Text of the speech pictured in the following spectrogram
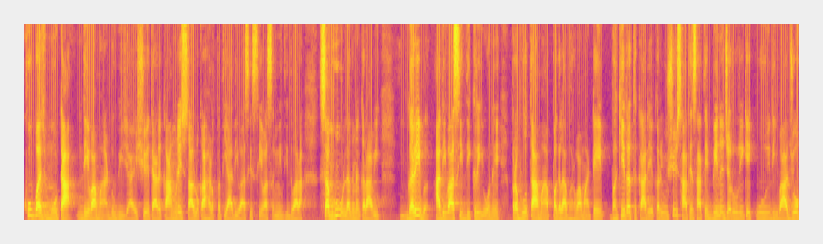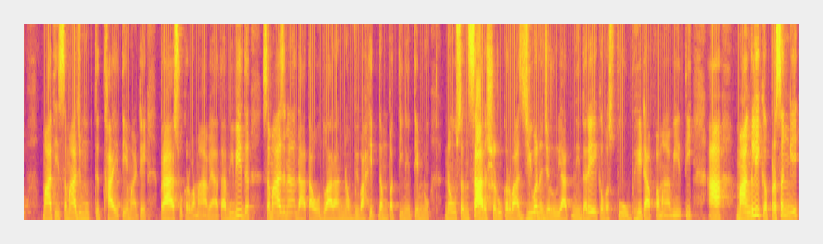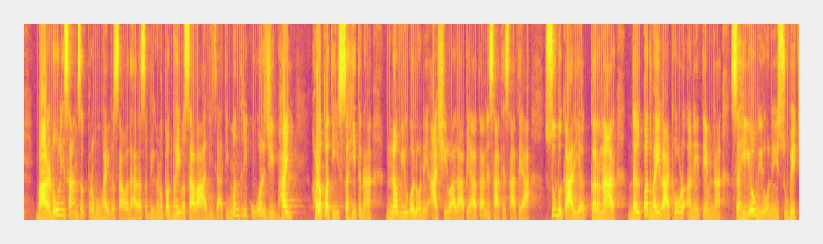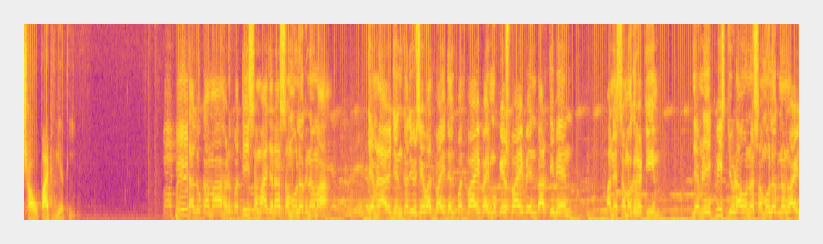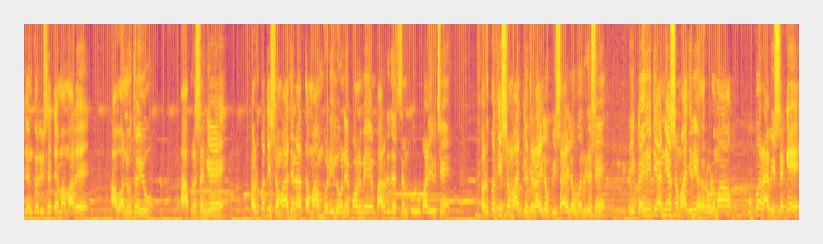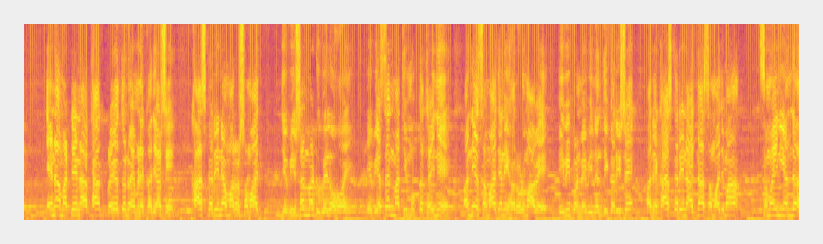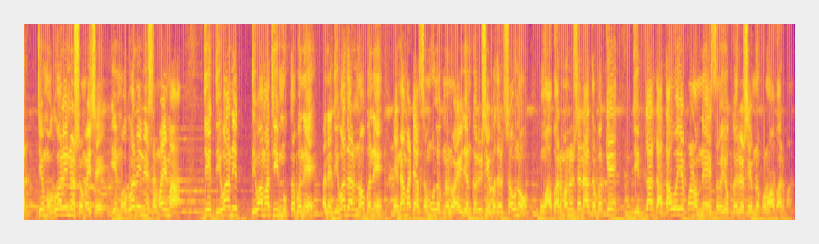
ખૂબ જ મોટા દેવામાં ડૂબી જાય છે. ત્યારે કામરેજ તાલુકા હળપતિ આદિવાસી સેવા સમિતિ દ્વારા સમૂહ લગ્ન કરાવી ગરીબ આદિવાસી દીકરીઓને પ્રભુતામાં પગલાં ભરવા માટે ભગીરથ કાર્ય કર્યું છે. સાથે સાથે બિનજરૂરી કે કુરિવાજોમાંથી સમાજ મુક્ત થાય તે માટે પ્રયાસો કરવામાં આવ્યા હતા. વિવિધ સમાજના દાતાઓ દ્વારા નવવિવાહિત દંપતીને તેમનો નવ સંસાર શરૂ કરવા જીવન જરૂરિયાતની દરેક વસ્તુઓ ભેટ આપવામાં આવી હતી. આ માંગલિક પ્રસંગે બારડોલી સાંસદ પ્રભુભાઈ વસાવા, ધારાસભ્ય ગણપતભાઈ વસાવા, આદિજાતિ મંત્રી કુંવરજીભાઈ હળપતિ સહિતના નવયુગલોને આશીર્વાદ આપ્યા હતા અને સાથે સાથે આ શુભ કાર્ય કરનાર દલપતભાઈ રાઠોડ અને તેમના સહયોગીઓને શુભેચ્છાઓ પાઠવી હતી. તાલુકામાં હળપતિ સમાજના સમૂહ લગ્નમાં જેમણે આયોજન કર્યું છે ભાઈ દલપતભાઈ, ભાઈ મુકેશભાઈ, બેન ભારતીબેન અને સમગ્ર ટીમ જેમણે એકવીસ જોડાઓનો સમૂહ લગ્નનું આયોજન કર્યું છે તેમાં મારે આવવાનું થયું. આ પ્રસંગે હળપતિ સમાજના તમામ વડીલોને પણ મેં માર્ગદર્શન પૂરું પાડ્યું છે. હળપતિ સમાજ કચડાયેલો, પીસાયેલો વર્ગ છે. એ કઈ રીતે અન્ય સમાજની હરોળમાં ઉપર આવી શકે એના માટેના અથાગ પ્રયત્નો એમણે કર્યા છે. ખાસ કરીને અમારો સમાજ જે વ્યસનમાં ડૂબેલો હોય, એ વ્યસનમાંથી મુક્ત થઈને અન્ય સમાજની હરોળમાં આવે એવી પણ મેં વિનંતી કરી છે. અને ખાસ કરીને આજના સમાજમાં સમયની અંદર જે મોંઘવારીનો સમય છે, એ મોંઘવારીના સમયમાં જે દેવાને દેવામાંથી મુક્ત બને અને દેવાદાર ન બને, એના માટે આ સમૂહ લગ્નનું આયોજન કર્યું છે. એ બદલ સૌનો હું આભાર માનું છું અને આ તબક્કે જેટલા દાતાઓએ પણ અમને સહયોગ કર્યો છે, એમનો પણ હું આભાર માનું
